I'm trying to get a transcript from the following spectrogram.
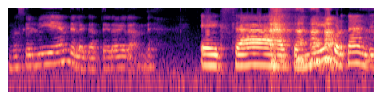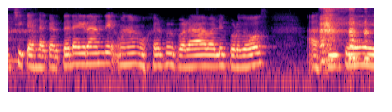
No se olviden de la cartera grande. Exacto, muy importante, chicas. La cartera grande, una mujer preparada vale por dos. Así que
